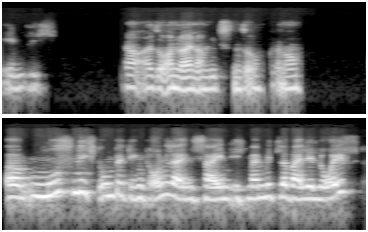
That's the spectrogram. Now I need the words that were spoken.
ähnlich. Ja, also online am liebsten so, genau. Ähm, muss nicht unbedingt online sein. Ich meine, mittlerweile läuft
